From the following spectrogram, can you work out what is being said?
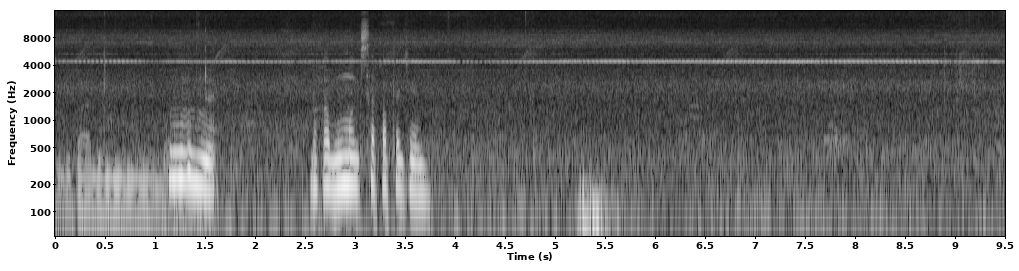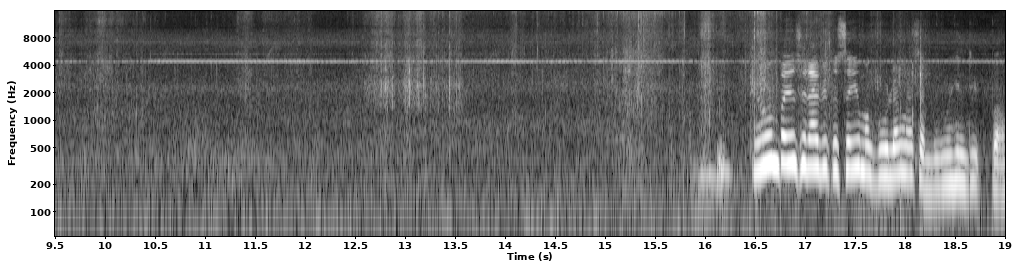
Delikado naman yun. Oo nga. Baka bumagsak ka pa dyan. Yung pa yung sinabi ko sa'yo, magulang na, sabi mo hindi pa.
